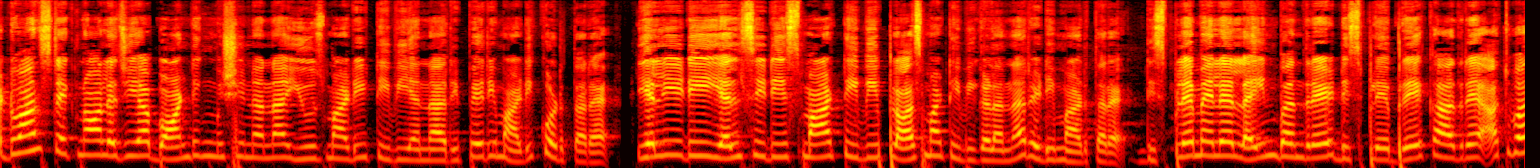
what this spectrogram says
ಅಡ್ವಾನ್ಸ್ ಟೆಕ್ನಾಲಜಿಯ ಬಾಂಡಿಂಗ್ ಮಿಷಿನ್ ಅನ್ನ ಯೂಸ್ ಮಾಡಿ ಟಿವಿಯನ್ನ ರಿಪೇರಿ ಮಾಡಿ ಕೊಡ್ತಾರೆ. LED D smart TV plasma ಟಿವಿಗಳನ್ನ ರೆಡಿ ಮಾಡ್ತಾರೆ. ಡಿಸ್ಪ್ಲೇ ಮೇಲೆ ಲೈನ್ ಬಂದ್ರೆ ಡಿಸ್ಪ್ಲೇ ಬ್ರೇಕ್ ಆದ್ರೆ ಅಥವಾ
